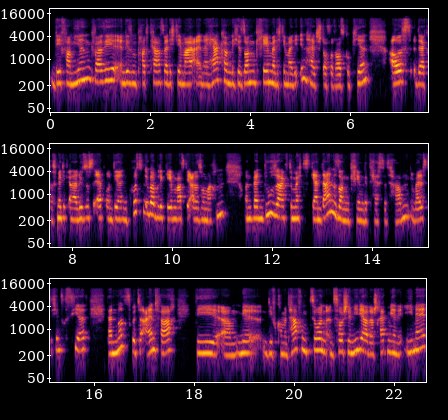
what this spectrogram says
diffamieren quasi. In diesem Podcast werde ich dir mal eine herkömmliche Sonnencreme, werde ich dir mal die Inhaltsstoffe rauskopieren aus der Kosmetik-Analysis-App und dir einen kurzen Überblick geben, was die alle so machen. Und wenn du sagst, du möchtest gern deine Sonnencreme getestet haben, weil es dich interessiert, dann nutzt bitte einfach die ähm, mir die Kommentarfunktion in Social Media oder schreib mir eine E-Mail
